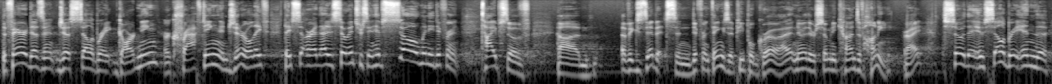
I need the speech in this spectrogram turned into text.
The fair doesn't just celebrate gardening or crafting in general. They, they, that is so interesting. They have so many different types of. Uh, of exhibits and different things that people grow. I didn't know there were so many kinds of honey, right? So they celebrate in the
